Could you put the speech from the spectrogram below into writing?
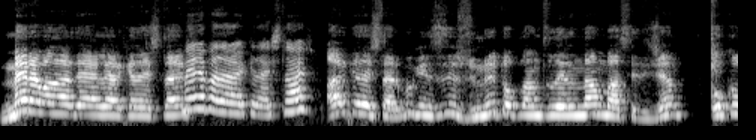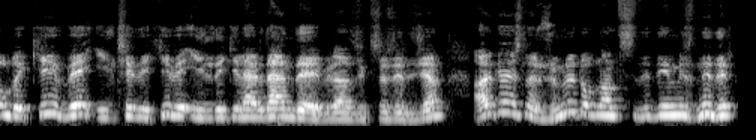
Merhabalar değerli arkadaşlar. Merhabalar arkadaşlar. Arkadaşlar bugün size zümre toplantılarından bahsedeceğim. Okuldaki ve ilçedeki ve ildekilerden de birazcık söz edeceğim. Arkadaşlar zümre toplantısı dediğimiz nedir?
